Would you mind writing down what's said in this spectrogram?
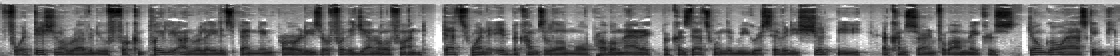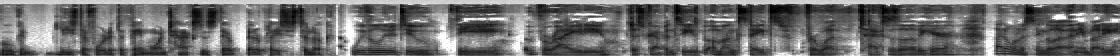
for additional revenue for completely unrelated spending priorities or for the general fund, that's when it becomes a little more problematic because that's when the regressivity should be a concern for lawmakers. Don't go asking people who can least afford it to pay more in taxes. There are better places to look. We've alluded to the variety discrepancies among states for what taxes they levy here. I don't want to single out anybody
